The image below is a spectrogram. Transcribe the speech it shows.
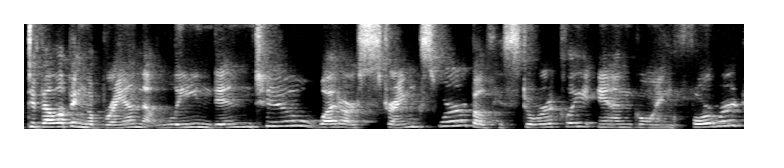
developing a brand that leaned into what our strengths were, both historically and going forward,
